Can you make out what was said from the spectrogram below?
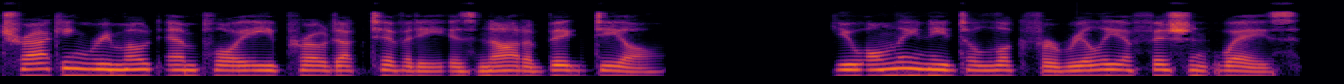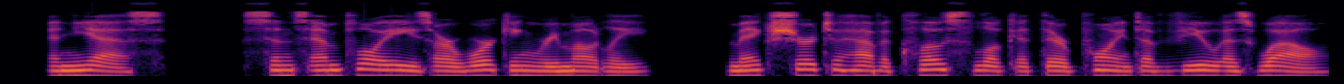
Tracking remote employee productivity is not a big deal. You only need to look for really efficient ways, and yes, since employees are working remotely, make sure to have a close look at their point of view as well.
